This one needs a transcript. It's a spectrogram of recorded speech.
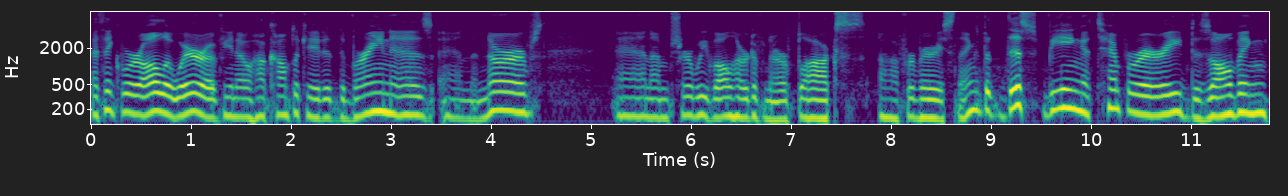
I think we're all aware of you know how complicated the brain is and the nerves, and I'm sure we've all heard of nerve blocks uh, for various things. But this being a temporary dissolving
